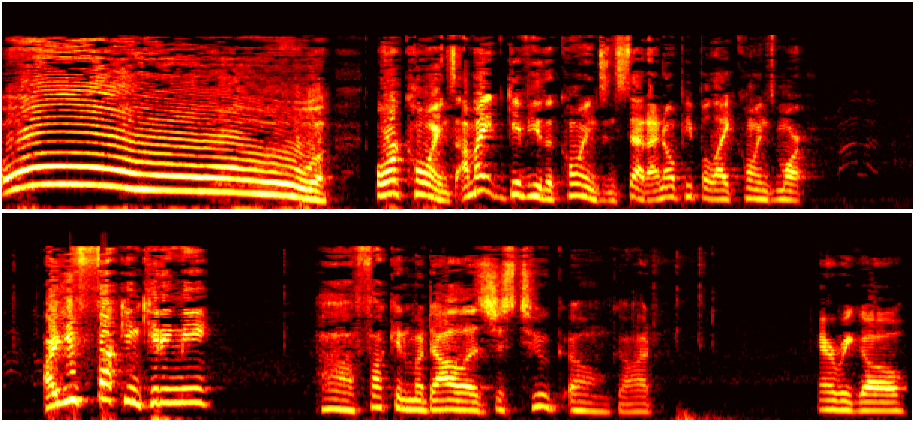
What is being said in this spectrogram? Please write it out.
Oh! Or coins. I might give you the coins instead. I know people like coins more. Are you fucking kidding me? Oh, fucking Modala is just too... Oh, God. There we go.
